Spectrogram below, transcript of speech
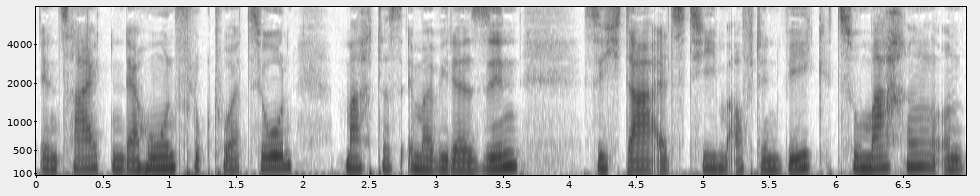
in Zeiten der hohen Fluktuation macht es immer wieder Sinn, sich da als Team auf den Weg zu machen und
